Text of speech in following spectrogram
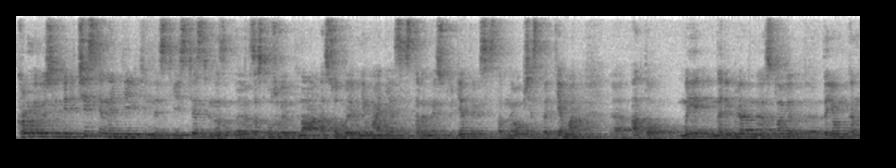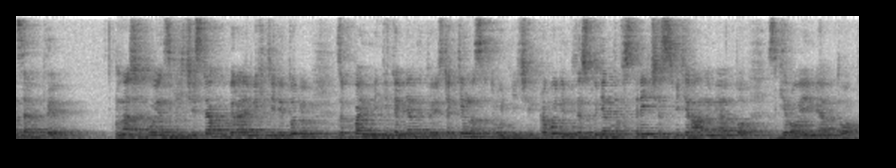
Кроме вышеперечисленной деятельности, естественно, за- э, заслуживает на особое внимание со стороны студентов и со стороны общества тема э, АТО. Мы на регулярной основе э, даем концерты в наших воинских частях, убираем их территорию, закупаем медикаменты, то есть активно сотрудничаем. Проводим для студентов встречи с ветеранами АТО, с героями АТО.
